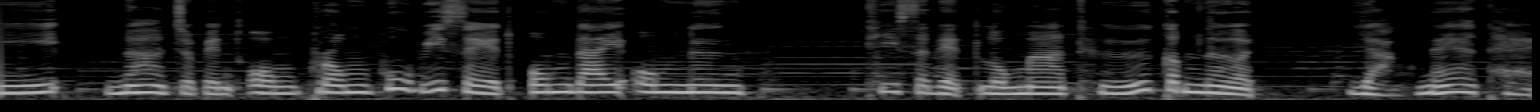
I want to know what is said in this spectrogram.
นี้น่าจะเป็นองค์พรหมผู้วิเศษองค์ใดองค์หนึ่ง ที่เสด็จลงมาถือกำเนิดอย่างแน่แท้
